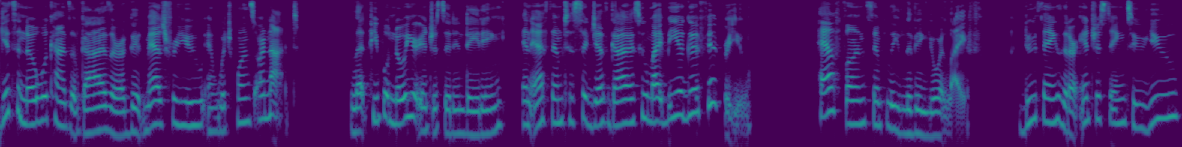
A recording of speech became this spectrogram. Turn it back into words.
Get to know what kinds of guys are a good match for you and which ones are not. Let people know you're interested in dating and ask them to suggest guys who might be a good fit for you. Have fun simply living your life. Do things that are interesting to you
